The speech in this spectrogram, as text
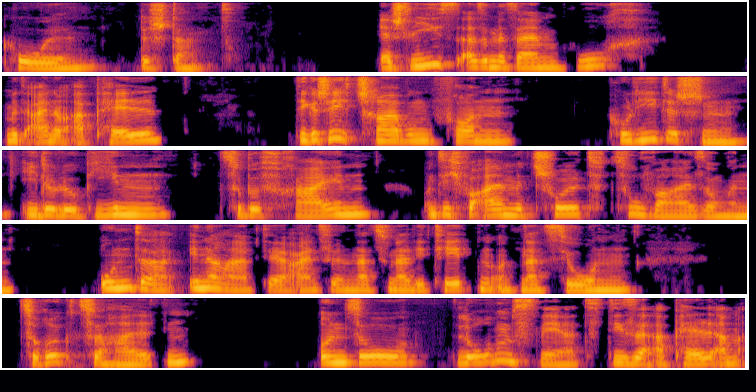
Polen bestand. Er schließt also mit seinem Buch mit einem Appell, die Geschichtsschreibung von politischen Ideologien zu befreien und sich vor allem mit Schuldzuweisungen unter innerhalb der einzelnen Nationalitäten und Nationen zurückzuhalten. Und so lobenswert dieser Appell am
